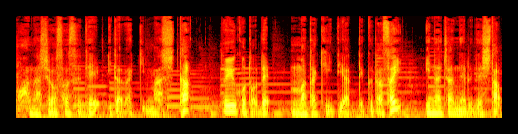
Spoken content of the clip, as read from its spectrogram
お話をさせていただきましたということでまた聞いてやってください稲チャンネルでした。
